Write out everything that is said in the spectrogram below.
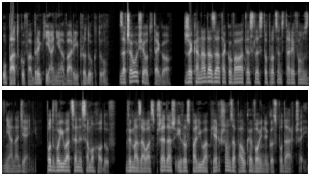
upadku fabryki ani awarii produktu. Zaczęło się od tego, że Kanada zaatakowała Tesla 100% taryfą z dnia na dzień. Podwoiła ceny samochodów, wymazała sprzedaż i rozpaliła pierwszą zapałkę wojny gospodarczej.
